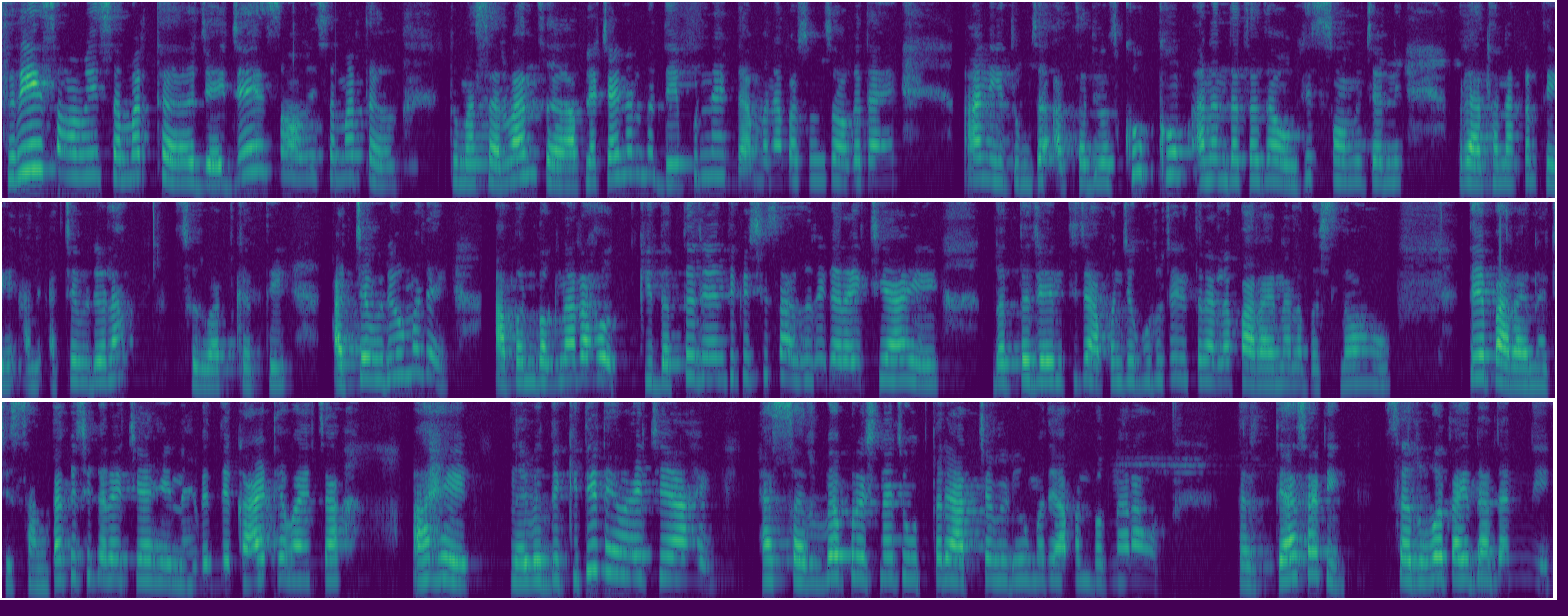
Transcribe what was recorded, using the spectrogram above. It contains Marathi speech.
श्री स्वामी समर्थ जय जय स्वामी समर्थ. तुम्हा सर्वांचं आपल्या चॅनलमध्ये पुन्हा एकदा मनापासून स्वागत आहे. आणि तुमचा आजचा दिवस खूप खूप आनंदाचा जाऊ हेच स्वामीचरणी प्रार्थना करते आणि आजच्या व्हिडिओला सुरुवात करते. आजच्या व्हिडिओमध्ये आपण बघणार आहोत की दत्त जयंती कशी साजरी करायची आहे. दत्त जयंतीच्या आपण जे गुरुचरित्राला पारायणाला बसलो आहोत ते पारायणाची सांगता कशी करायची आहे? नैवेद्य काय ठेवायचा आहे? नैवेद्य किती ठेवायचे आहे? ह्या सर्व प्रश्नाची उत्तरे आजच्या व्हिडिओमध्ये आपण बघणार आहोत. तर त्यासाठी सर्व ताईदादांनी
